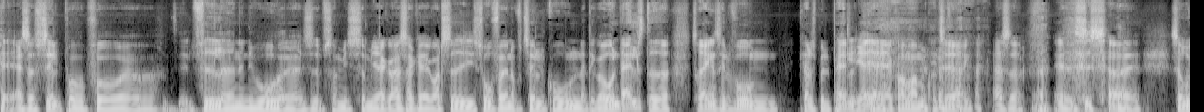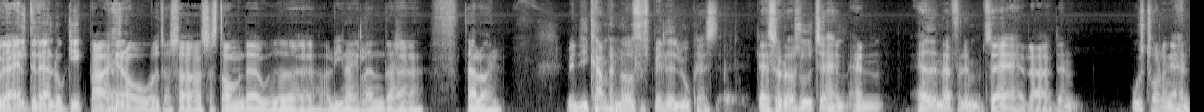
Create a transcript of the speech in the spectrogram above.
altså selv på, på øh, fedladende niveau, øh, som, som jeg gør, så kan jeg godt sidde i sofaen og fortælle konen, at det går ondt alle steder. Så ringer telefonen, kan du spille paddle? Ja, ja, jeg kommer om en kvarter, ikke? Altså, ja. øh, så, øh, så ryger alt det der logik bare ja. hen over hovedet, og så, så står man derude og, og ligner et eller andet, der, der er løgn. Men de kampe, han nåede for spillet, Lukas, der så det også ud til, at han, han havde den der fornemmelse af, eller den udstråling, at han,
